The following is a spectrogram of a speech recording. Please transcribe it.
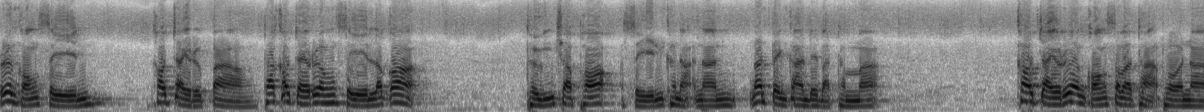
เรื่องของศีลเข้าใจหรือเปล่า ถ้าเข้าใจเรื่องของศีลแล้วก็ถึงเฉพาะศีลขณะนั้น นั่นเป็นการปฏิบัติธรรมะ เข้าใจเรื่องของสมถะภาวนา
